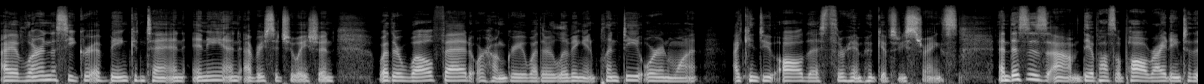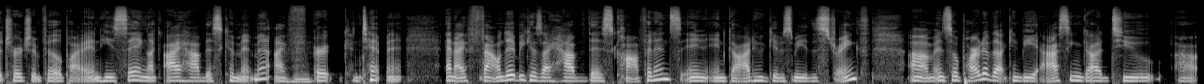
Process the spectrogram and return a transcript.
I have learned the secret of being content in any and every situation, whether well fed or hungry, whether living in plenty or in want. I can do all this through him who gives me strength. And this is um, the Apostle Paul writing to the church in Philippi, and he's saying, like, I have this commitment, I Mm-hmm. or contentment, and I found it because I have this confidence in, in God who gives me the strength. Um, and so part of that can be asking God to uh,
